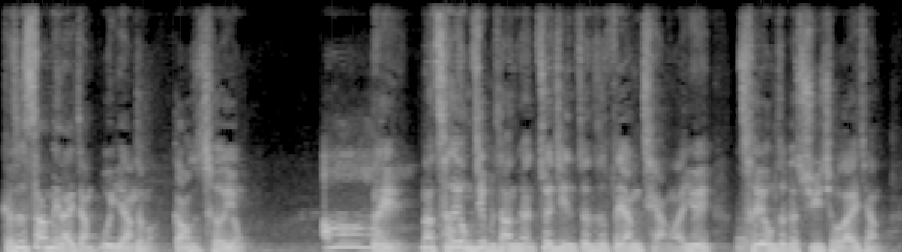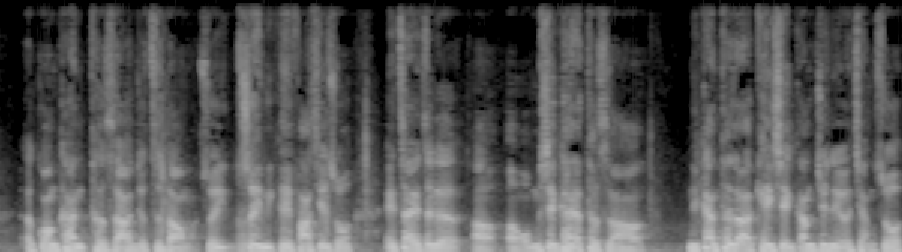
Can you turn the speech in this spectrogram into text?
可是上面来讲不一样，什么？刚好是车用。哦，对，那车用基本上你看最近真的是非常强了，因为车用这个需求来讲，呃，光看特斯拉就知道嘛，所以所以你可以发现说，哎，在这个啊啊，我们先看一下特斯拉啊，你看特斯拉的 K 线，刚俊有讲说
